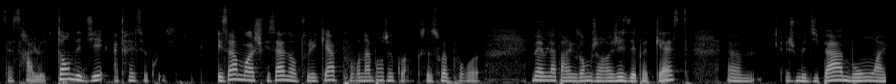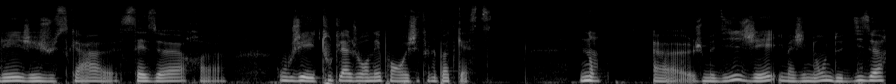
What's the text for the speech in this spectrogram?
ça sera le temps dédié à créer ce quiz. Et ça, moi, je fais ça dans tous les cas pour n'importe quoi. Que ce soit pour. Euh, même là, par exemple, j'enregistre des podcasts. Euh, je me dis pas, bon, allez, j'ai jusqu'à 16 euh, heures ou j'ai toute la journée pour enregistrer le podcast. Non. je me dis, j'ai, imaginons, de 10h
